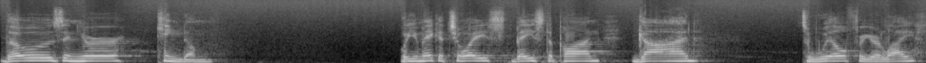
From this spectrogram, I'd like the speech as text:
those in your kingdom. Will you make a choice based upon God's will for your life?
